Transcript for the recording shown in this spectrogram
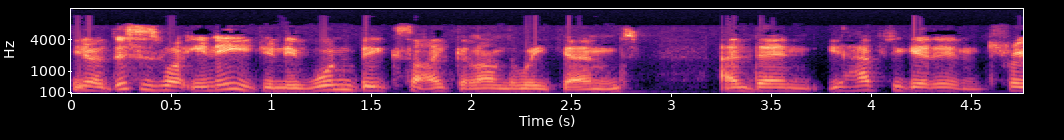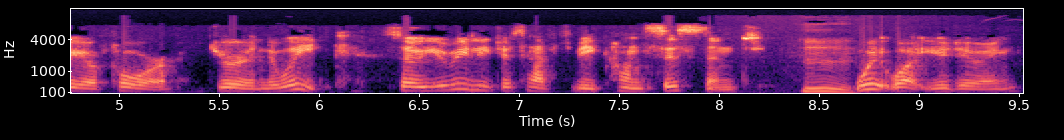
you know, this is what you need. You need one big cycle on the weekend, and then you have to get in three or four during the week. So you really just have to be consistent Hmm. with what you're doing,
